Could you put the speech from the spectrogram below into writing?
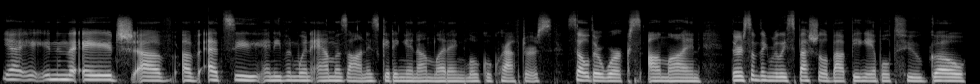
Yeah, in the age of, of Etsy and even when Amazon is getting in on letting local crafters sell their works online, there's something really special about being able to go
